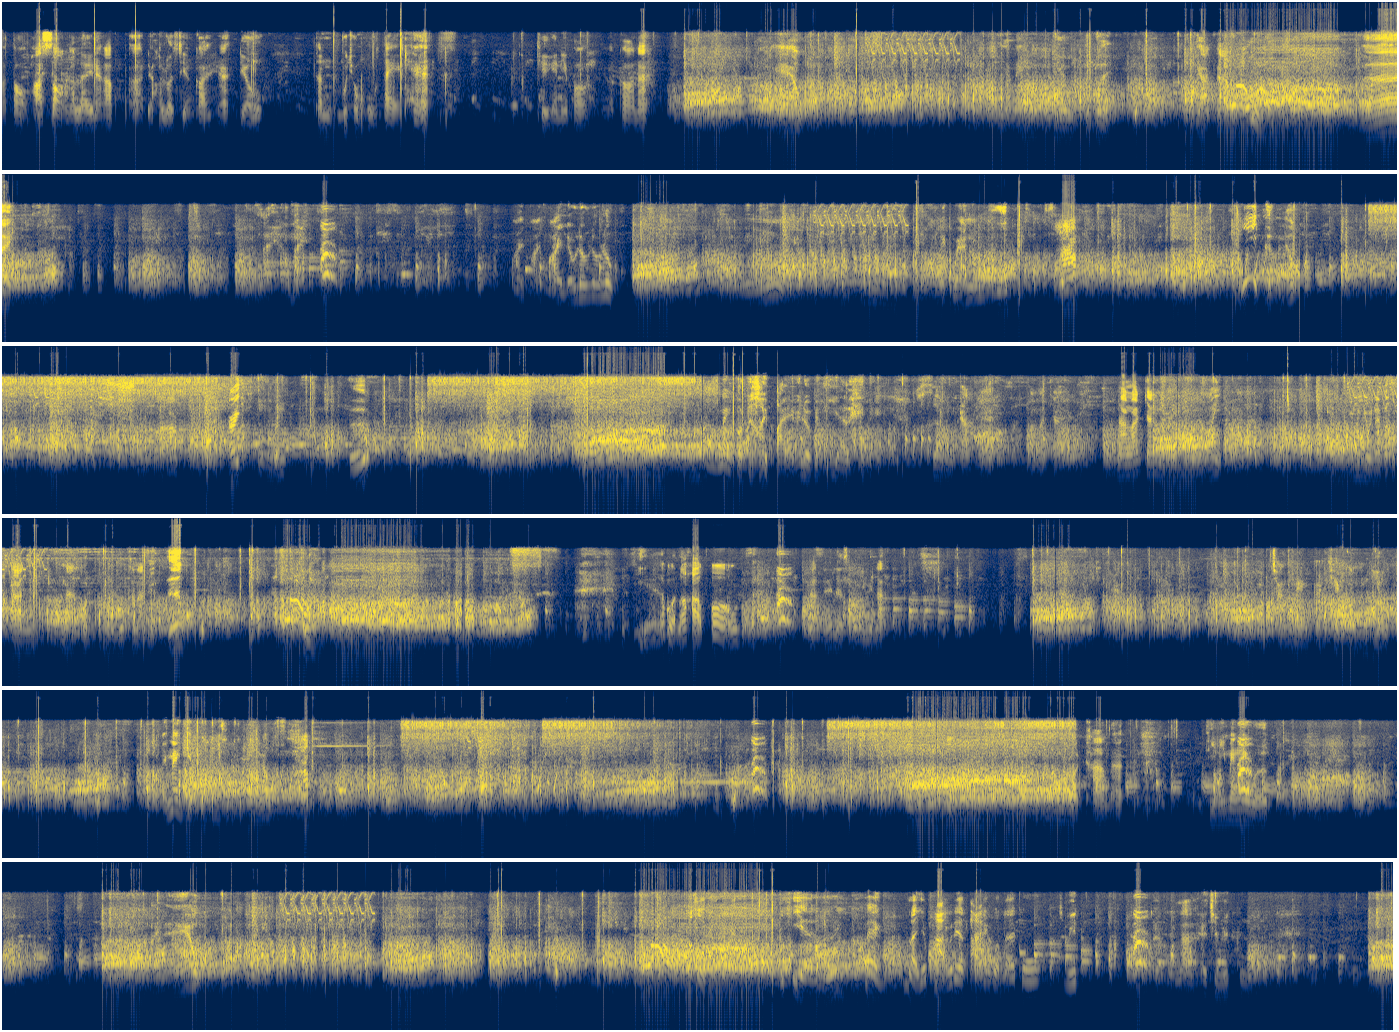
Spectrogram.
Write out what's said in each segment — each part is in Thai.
มาต่อพาร์ทสองกันเลยนะครับ อ่า เดี๋ยวเขาลดเสียงก่อนนะ เดี๋ยวท่านผู้ชมหูแตกนะฮะ โอเคแค่นี้พอ แล้วก็นะ แล้วเฮียแม่งเร็วขึ้นด้วย อยากดังเอ้าเอ้ยใส่เอาไหมไปไปไปเร็วเร็วเร็วเร็วอืมเด็กแว้นวุบฟับนี่เกือบไปแล้วฟับเอ้ยอื้อหือปึ๊บไม่งกดไม่ค่อยไปไม่รู้เป็นที่อะไร เครื่องมันกากนะไม่เข้าใจโอ้น่า รักจังเลยน้อยที่อยู่ในประสบการณ์หน้าขนขนลุกขนาดนี้อึ๊บเฮียปวดแล้วครับพ่อตัดได้เหลือสองชีวิตละช่างแม่งกันแค่กล่องอันเดียวไอ้แม่งเก็บของครบทุกแล้วครับ ต้องโดดข้ามนะฮะวิธีนี้แม่งไม่เวิร์กไปแล้ว โอ้โหเฮียเอ้ยแม่งไหร่จะผ่านก็เนี่ยตายหมดแล้วกูชีวิตหมดละชีวิตกู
